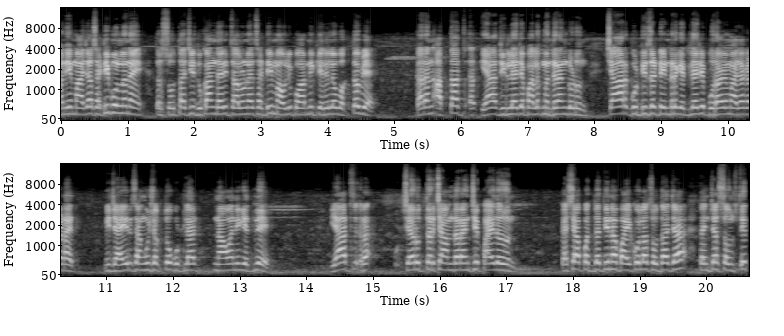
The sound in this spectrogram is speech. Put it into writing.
पण हे माझ्यासाठी बोलणं नाही तर स्वतःची दुकानदारी चालवण्यासाठी माऊली पवारनी केलेलं वक्तव्य आहे. कारण आत्ताच या जिल्ह्याच्या पालकमंत्र्यांकडून चार कोटीचं टेंडर घेतल्याचे पुरावे माझ्याकडे आहेत. मी जाहीर सांगू शकतो कुठल्या नावाने घेतले. याच रा शहर उत्तरच्या आमदारांचे पाय धरून कशा पद्धतीनं बायकोला स्वतःच्या त्यांच्या संस्थेत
